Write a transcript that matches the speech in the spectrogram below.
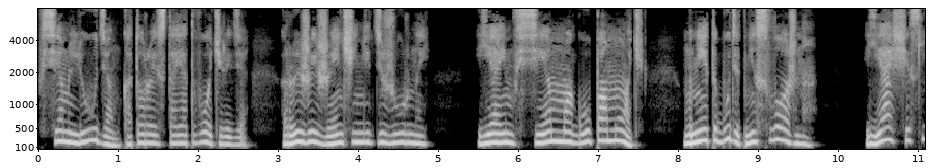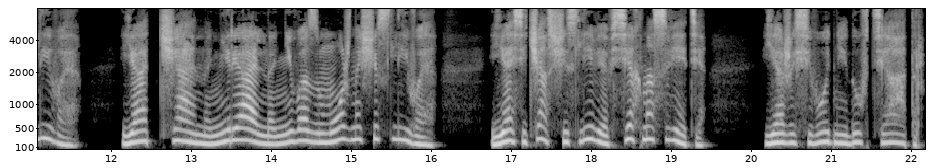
всем людям, которые стоят в очереди, рыжей женщине дежурной. Я им всем могу помочь. Мне это будет несложно. Я счастливая. Я отчаянно, нереально, невозможно счастливая. Я сейчас счастливее всех на свете. Я же сегодня иду в театр,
